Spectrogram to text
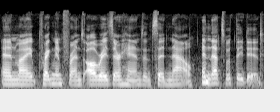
And my pregnant friends all raised their hands and said, "Now," and that's what they did.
